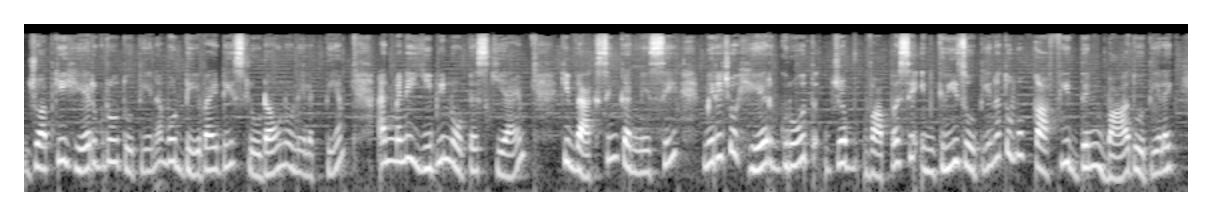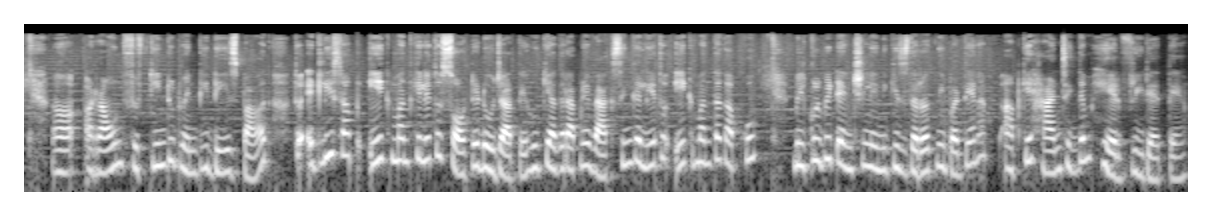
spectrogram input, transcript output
जो आपकी हेयर ग्रोथ होती है ना, वो day by day slow down होने लगती है। एंड मैंने ये भी नोटिस किया है कि वैक्सिंग करने से मेरे जो हेयर ग्रोथ जब वापस से इंक्रीज़ होती है ना तो वो काफ़ी दिन बाद होती है like around fifteen to twenty days बाद। तो एटलीस्ट आप एक मंथ के लिए तो सॉर्टेड हो जाते हो कि अगर आपने वैक्सिंग कर लिया तो एक मंथ तक आपको बिल्कुल भी टेंशन लेने की ज़रूरत नहीं पड़ती है ना, आपके हैंड्स एकदम हेयर फ्री रहते हैं।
